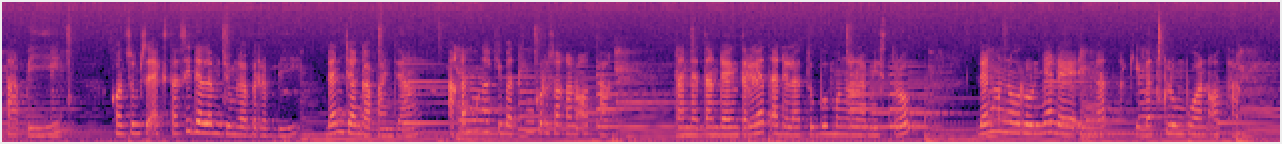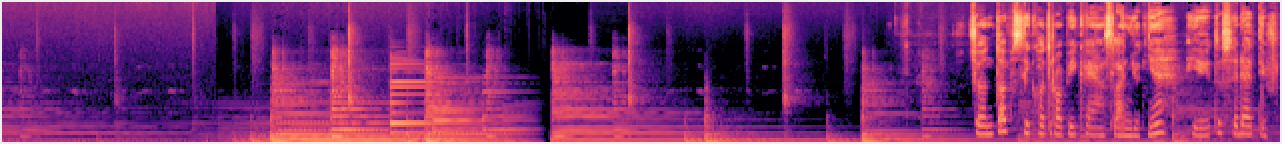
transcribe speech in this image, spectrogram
Tapi, konsumsi ekstasi dalam jumlah berlebih dan jangka panjang akan mengakibatkan kerusakan otak, Tanda-tanda yang terlihat adalah tubuh mengalami stroke dan menurunnya daya ingat akibat kelumpuhan otak. Contoh psikotropika yang selanjutnya yaitu sedatif.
